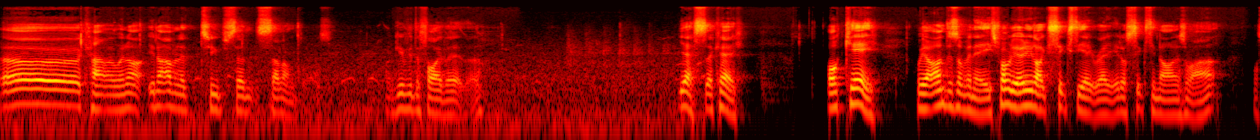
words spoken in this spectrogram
Oh, can't we? We're not. You're not having a two percent sell-on clause. I'll give you the five eight though. Yes. Okay. Okay. We are under something here. He's probably only like 68 rated or 69 or something like that. Or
